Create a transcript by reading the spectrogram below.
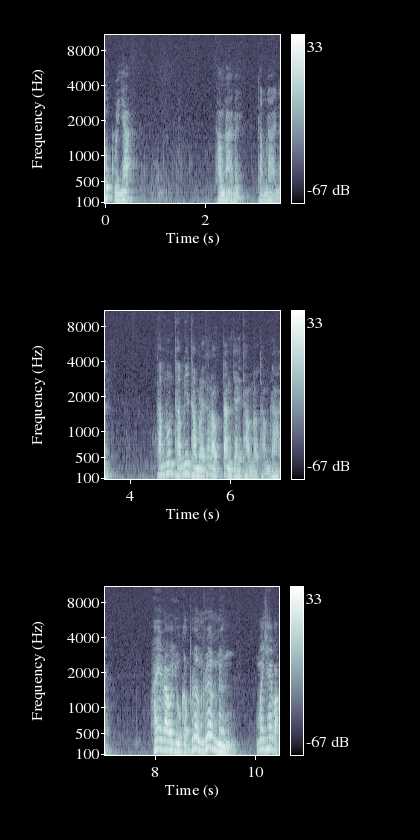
ทุกระยะทำได้ไหมทำได้นะทำนู้นทำนี่ทำอะไรถ้าเราตั้งใจทำเราทำได้ ให้เราอยู่กับเรื่องเรื่องหนึ่ง ไม่ใช่ว่า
